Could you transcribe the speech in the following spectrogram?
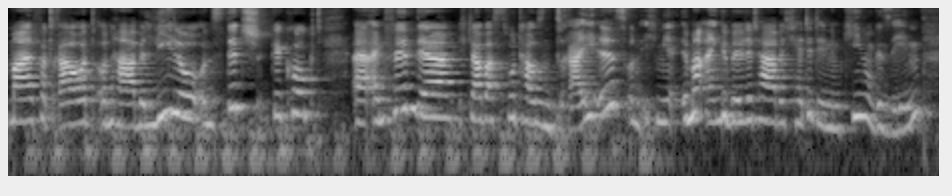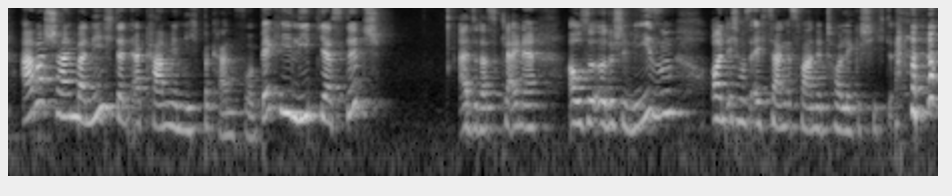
mal vertraut und habe Lilo und Stitch geguckt. Äh, ein Film, der ich glaube aus 2003 ist und ich mir immer eingebildet habe, ich hätte den im Kino gesehen, aber scheinbar nicht, denn er kam mir nicht bekannt vor. Becky liebt ja Stitch. Also das kleine außerirdische Wesen. Und ich muss echt sagen, es war eine tolle Geschichte.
